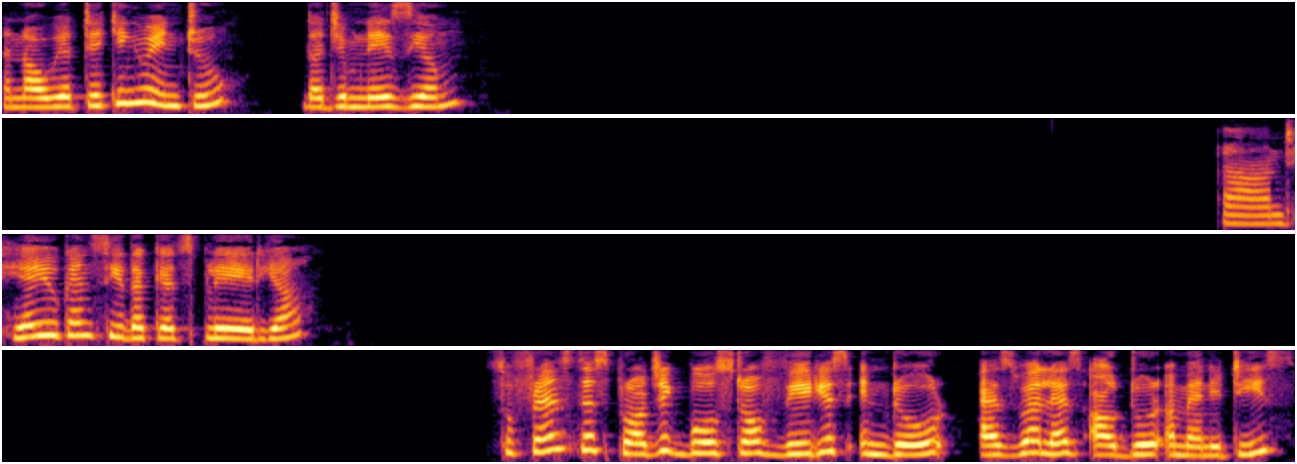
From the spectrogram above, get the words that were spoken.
And now we are taking you into the gymnasium. And here you can see the kids play area. So friends, this project boasts of various indoor as well as outdoor amenities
